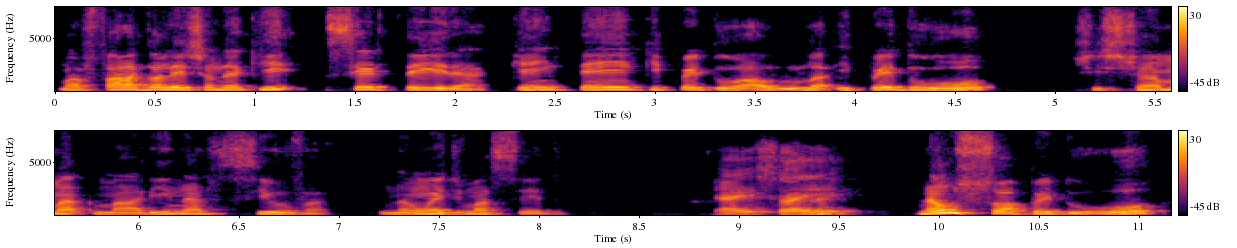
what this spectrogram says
uma fala do Alexandre aqui, certeira. Quem tem que perdoar o Lula e perdoou se chama Marina Silva, não é de Macedo. É isso aí. Não só perdoou,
